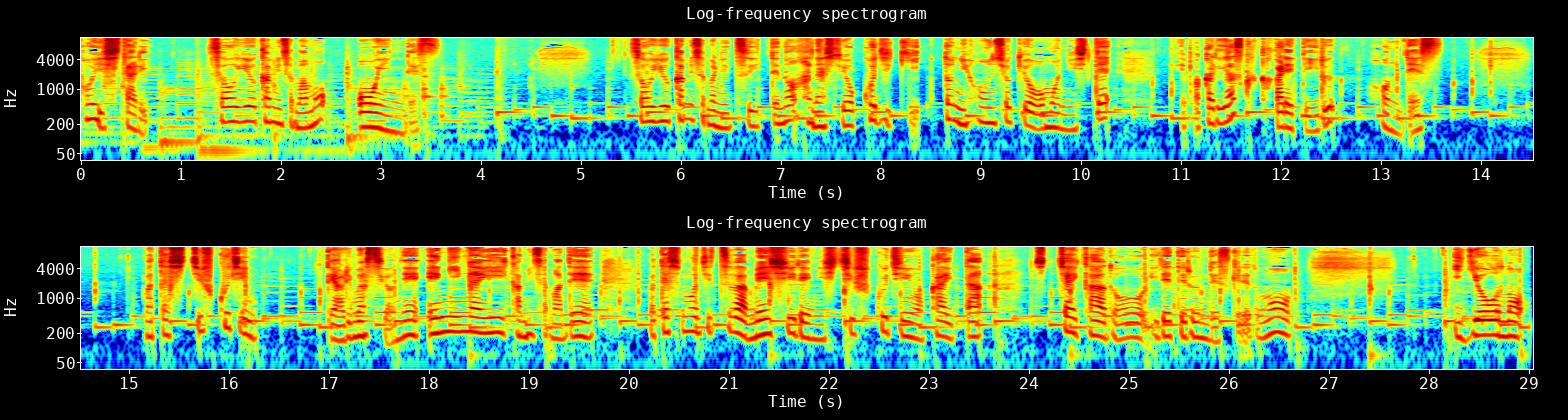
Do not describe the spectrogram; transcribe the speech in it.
恋したりそういう神様も多いんです。そういう神様についての話を「古事記」と「日本書紀」を主にして分かりやすく書かれている本です。また七福神でありますよね。縁起がいい神様で私も実は名刺入れに七福神を書いたちっちゃいカードを入れてるんですけれども異形の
